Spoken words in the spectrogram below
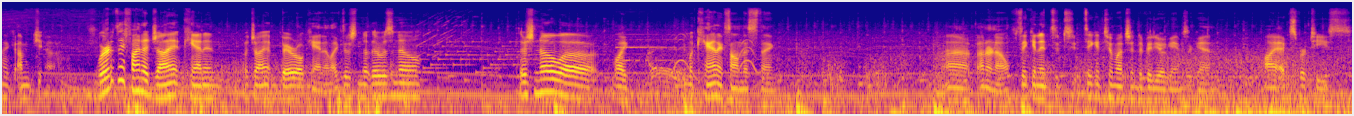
Like I'm where did they find a giant cannon, a giant barrel cannon? Like there's no there was no there's no uh like mechanics on this thing. Uh, I don't know. Thinking into thinking too much into video games again. My expertise.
